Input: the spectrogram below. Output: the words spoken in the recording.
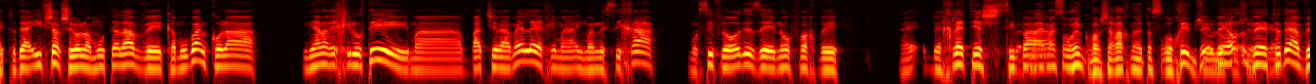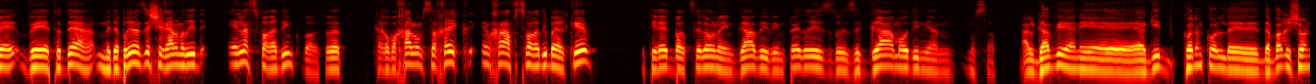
אתה יודע, אי אפשר שלא למות עליו, וכמובן כל העניין הרכילותי עם הבת של המלך, עם, ה- עם הנסיכה, מוסיף לו עוד איזה נופח, ובהחלט יש סיבה. מה עם השרוכים? כבר שכחנו את השרוכים שהוא לא חושב. ואתה כן? יודע, ו- ואתה יודע, מדברים על זה שריאל מדריד אין לה ספרדים כבר, אתה יודע, קרבחל לא משחק, אין לך אף ספרדי בהרכב, ותראה את ברצלונה עם גבי ועם פדרי, זה זה גם עוד עניין נוסף. על גבי אני אה, אגיד, קודם כל, אה, דבר ראשון,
